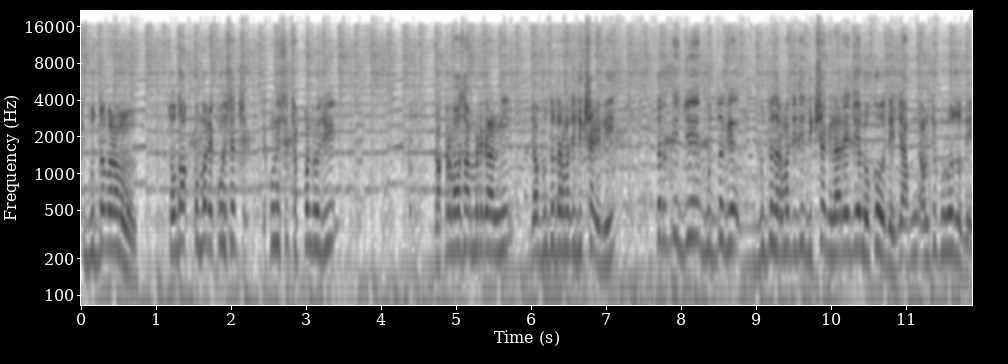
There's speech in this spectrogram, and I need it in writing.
की बुद्धबना म्हणून. चौदा ऑक्टोबर एकोणीसशे एकोणीसशे छप्पन रोजी डॉक्टर बाबासाहेब आंबेडकरांनी जेव्हा बुद्ध धर्माची दीक्षा घेतली तर ते जे बुद्ध घे बुद्ध धर्माची जी दीक्षा घेणारे जे लोक होते जे आम आमचे पूर्वज होते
